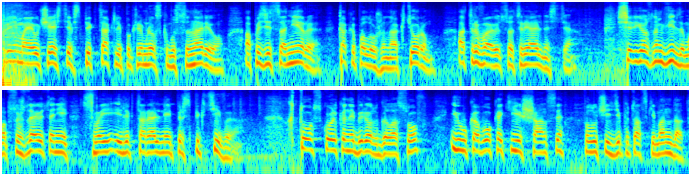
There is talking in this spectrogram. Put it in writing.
Принимая участие в спектакле по кремлевскому сценарию, оппозиционеры, как и положено актерам, отрываются от реальности. Серьезным видом обсуждают они свои электоральные перспективы. Кто сколько наберет голосов и у кого какие шансы получить депутатский мандат.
